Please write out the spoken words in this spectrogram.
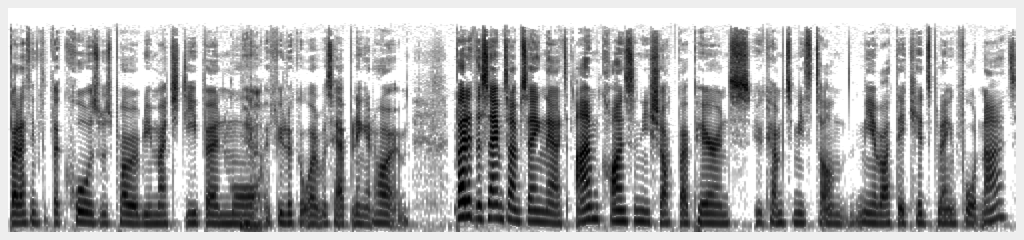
but I think that the cause was probably much deeper and more Yeah. if you look at what was happening at home. But at the same time, saying that, I'm constantly shocked by parents who come to me to tell me about their kids playing Fortnite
